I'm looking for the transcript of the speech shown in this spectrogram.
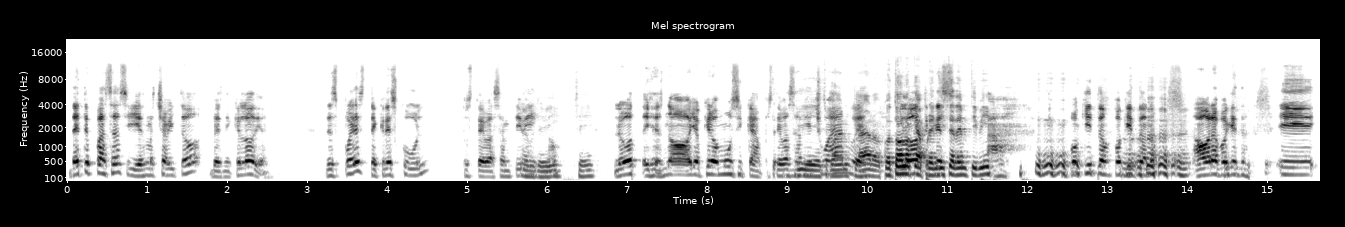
De ahí te pasas y es más chavito, ves Nickelodeon. Después te crees cool, pues te vas a MTV. MTV sí. Luego dices, no, yo quiero música, pues te vas a VH1, güey. Claro, con todo lo que aprendiste de MTV. Ah, poquito, poquito, ¿no? Ahora poquito. Y,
